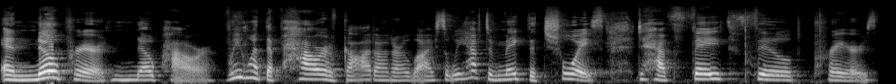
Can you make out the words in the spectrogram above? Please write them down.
And no prayer, no power. We want the power of God on our lives. So we have to make the choice to have faith filled prayers.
